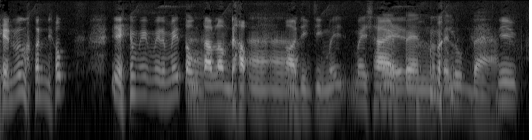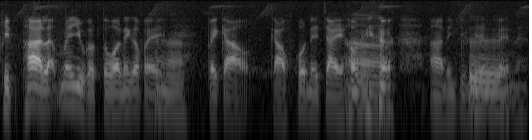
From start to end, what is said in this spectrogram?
เห็นว่าคนยกยังไม่ไม่ไม่ตรงตามลำดับอ่าอ่าอ๋อจริง ๆ ไม่ไม่ใช่นี่เป็นเป็นรูปแบบนี่ผิดพลาดแล้วไม่อยู่กับตัวนี่ก็ไปอ่าไปกล่าวกล่าวโทษในใจเขาเนี่ยอ่าอ่าจริงๆคือไม่จำเป็นนะ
